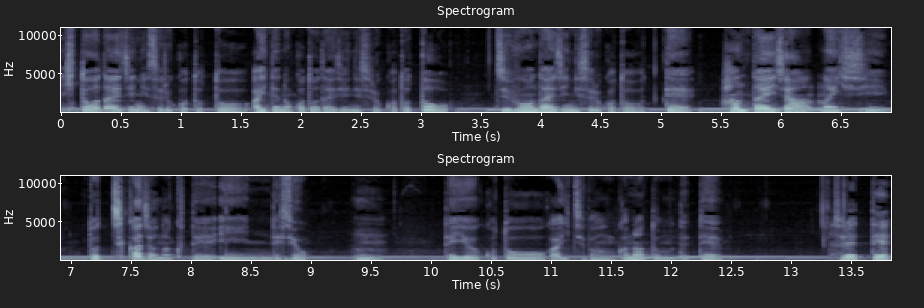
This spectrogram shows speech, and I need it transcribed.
人を大事にすることと相手のことを大事にすることと自分を大事にすることって反対じゃないしどっちかじゃなくていいんですよ。うん、っていうことが一番かなと思っててそれって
